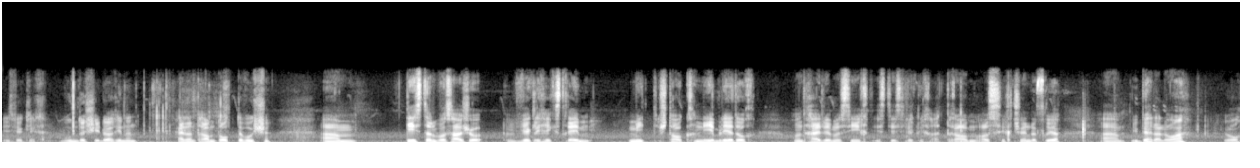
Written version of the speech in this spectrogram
ist wirklich wunderschön da drinnen. Heute ein Traumtag der Wuschen. Ähm, gestern war es auch schon wirklich extrem mit starkem Nebel jedoch. Und heute, wie man sieht, ist das wirklich eine Traumaussicht schon in der Früh. Ähm, ich bin halt allein. Ja,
